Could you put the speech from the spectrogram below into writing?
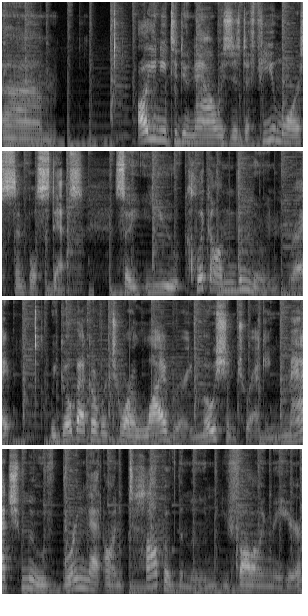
Um, all you need to do now is just a few more simple steps. So you click on the moon, right? We go back over to our library, motion tracking, match move, bring that on top of the moon. You following me here?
